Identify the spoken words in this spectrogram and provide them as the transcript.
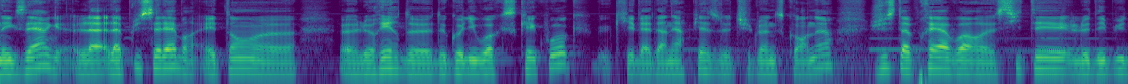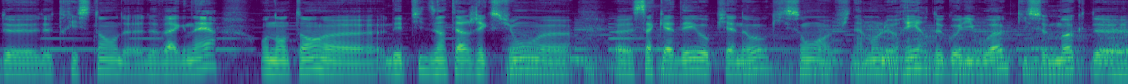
exergue. La, plus célèbre étant le rire de, de Gollywog's Cakewalk, qui est la dernière pièce de Children's Corner. Juste après avoir cité le début de, Tristan de, Wagner, on entend des petites interjections saccadées au piano qui sont finalement le rire de Gollywog qui se moque de,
